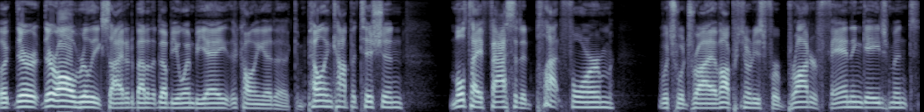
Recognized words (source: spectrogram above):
Look, they're they're all really excited about it. The WNBA, they're calling it a compelling competition, multifaceted platform, which will drive opportunities for broader fan engagement,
